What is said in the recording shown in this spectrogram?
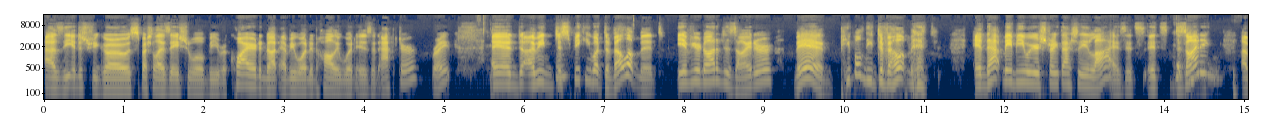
as the industry grows, specialization will be required, and not everyone in Hollywood is an actor, right? And I mean, just speaking about development, if you're not a designer, man, people need development and that may be where your strength actually lies it's it's designing a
